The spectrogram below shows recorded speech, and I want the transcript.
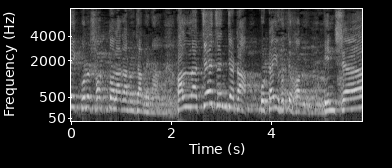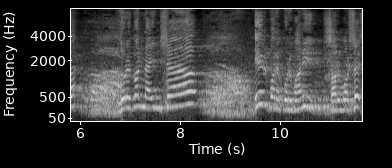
এই কোনো শর্ত লাগানো যাবে না। আল্লাহ চেয়েছেন যেটা, ওটাই হতে হবে। ইনশা জোরে কর না, ইনশা এরপরে কোরবানির সর্বশেষ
